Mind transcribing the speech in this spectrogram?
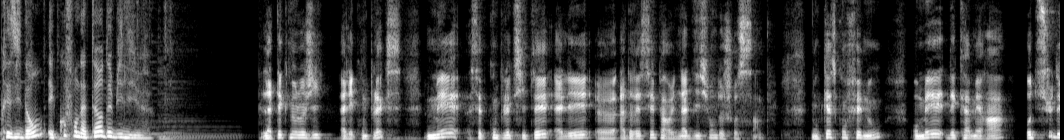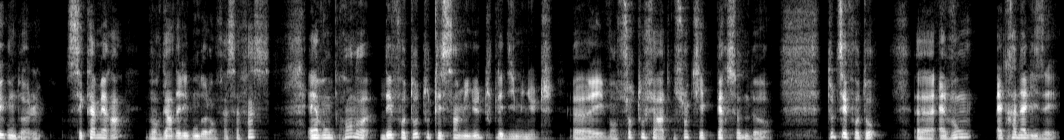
président et cofondateur de Believe. La technologie, elle est complexe, mais cette complexité, elle est euh, adressée par une addition de choses simples. Donc, qu'est-ce qu'on fait nous? On met des caméras au-dessus des gondoles. Ces caméras vont regarder les gondoles en face à face et elles vont prendre des photos toutes les 5 minutes, toutes les 10 minutes. Euh, ils vont surtout faire attention qu'il n'y ait personne devant. Toutes ces photos, euh, elles vont être analysées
